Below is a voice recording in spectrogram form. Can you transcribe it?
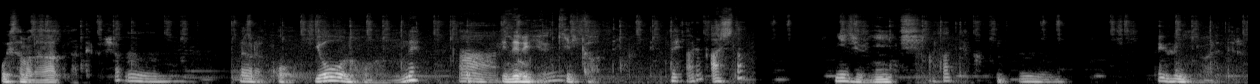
お日様が長くなってくるでしょ？うん。だから、こう、陽の方のね、エネルギーが切り替わっていくっていうね。あれ？明日？22日明後日か。うん。っていうふうに言われてるん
